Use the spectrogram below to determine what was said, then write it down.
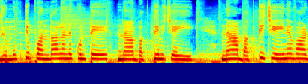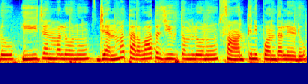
విముక్తి పొందాలనుకుంటే నా భక్తిని చేయి. నా భక్తి చేయనివాడు ఈ జన్మలోను జన్మ తర్వాత తర్వాత జీవితంలోనూ శాంతిని పొందలేడు.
